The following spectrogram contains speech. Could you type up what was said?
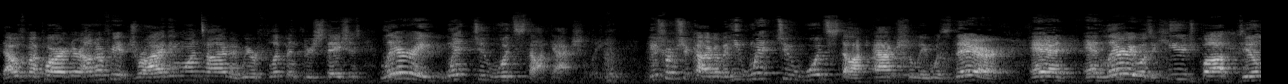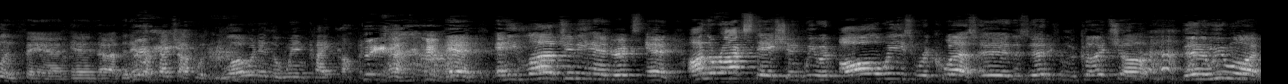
that was my partner. I'll never forget driving one time and we were flipping through stations. Larry went to Woodstock, actually. He was from Chicago, but he went to Woodstock, actually, was there. And, and Larry was a huge Bob Dylan fan, and uh, the name of our kite shop was Blowing in the Wind Kite Company. and, and he loved Jimi Hendrix, and on the rock station, we would always request, hey, this is Eddie from the kite shop. Man, we want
